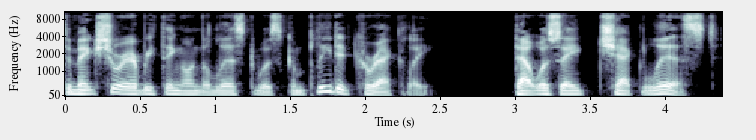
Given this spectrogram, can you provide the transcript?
to make sure everything on the list was completed correctly. That was a checklist.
